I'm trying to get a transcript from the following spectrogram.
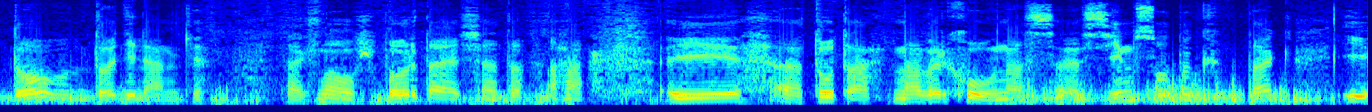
до, до ділянки. Так, знову ж повертаюся до. Ага. І е, тут наверху у нас е, 7 соток, так? І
